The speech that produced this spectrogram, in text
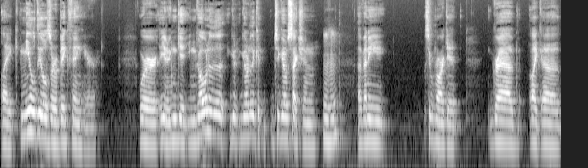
Like meal deals are a big thing here, where you know you can get you can go into the go to the to go section mm-hmm. of any supermarket, grab like a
